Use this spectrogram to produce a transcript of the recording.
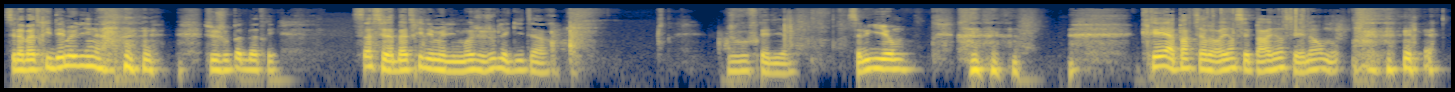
C'est la batterie d'Emeline. je joue pas de batterie. Ça, c'est la batterie d'Emeline. Moi, je joue de la guitare. Je vous ferai dire. Salut Guillaume. Créer à partir de rien, c'est pas rien, c'est énorme, non?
